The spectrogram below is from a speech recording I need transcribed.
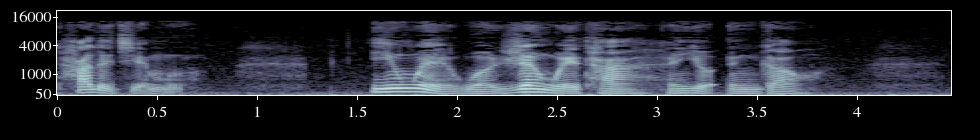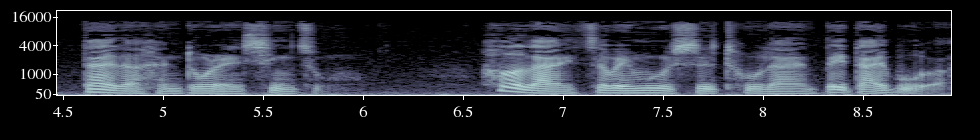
他的节目，因为我认为他很有恩高，带了很多人信主。后来，这位牧师突然被逮捕了，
